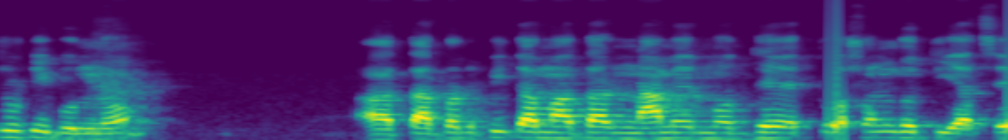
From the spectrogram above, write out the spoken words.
ত্রুটিপূর্ণ। আর তারপরে পিতা মাতার নামের মধ্যে একটু অসঙ্গতি আছে।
